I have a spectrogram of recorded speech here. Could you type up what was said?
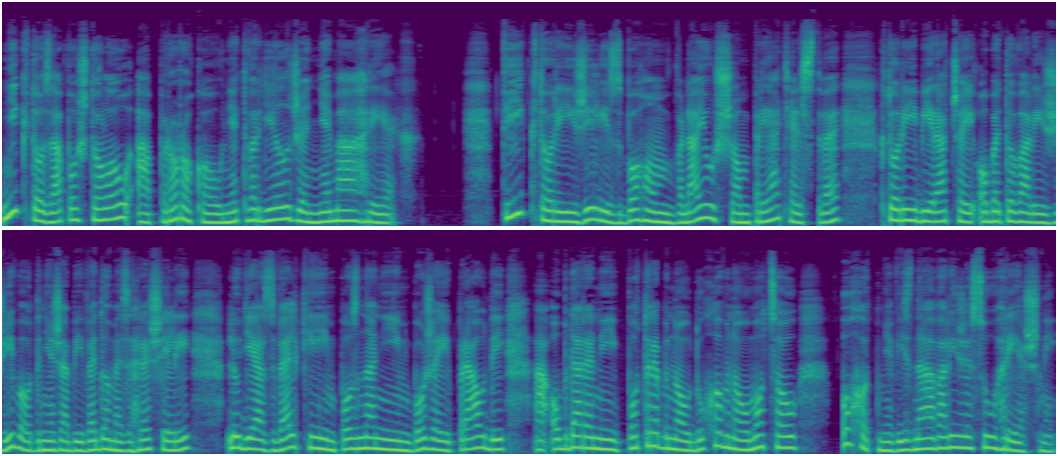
Nikto z apoštolov a prorokov netvrdil, že nemá hriech. Tí, ktorí žili s Bohom v najúžšom priateľstve, ktorí by radšej obetovali život, než aby vedome zhrešili, ľudia s veľkým poznaním Božej pravdy a obdarení potrebnou duchovnou mocou, ochotne vyznávali, že sú hriešni.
